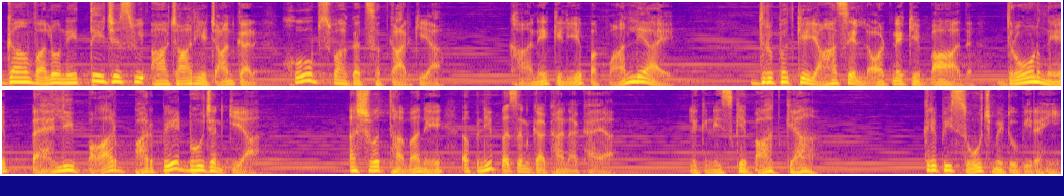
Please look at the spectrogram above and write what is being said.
गाँव वालों ने तेजस्वी आचार्य जानकर खूब स्वागत सत्कार किया। खाने के लिए पकवान ले आए। द्रुपद के यहाँ से लौटने के बाद द्रोण ने पहली बार भरपेट भोजन किया। अश्वत्थामा ने अपनी पसंद का खाना खाया। लेकिन इसके बाद क्या? कृपी सोच में डूबी रही।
